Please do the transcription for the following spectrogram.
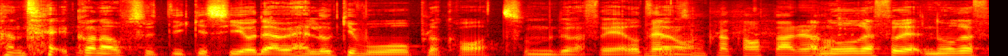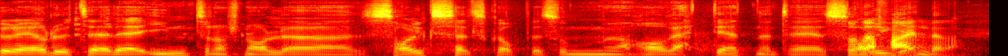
det, kan jeg absolutt ikke si. og Det er jo heller ikke vår plakat som du refererer til. Hvem som plakat er det da? Nå refererer, nå refererer du til det internasjonale salgsselskapet som har rettighetene til salget. Så det er feil, det da?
